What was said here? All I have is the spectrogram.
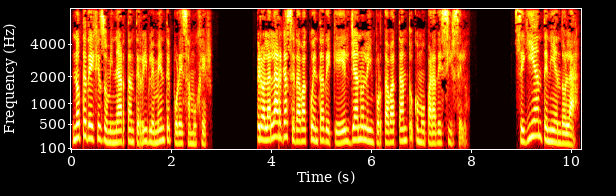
no te dejes dominar tan terriblemente por esa mujer. Pero a la larga se daba cuenta de que él ya no le importaba tanto como para decírselo. Seguían teniendo la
